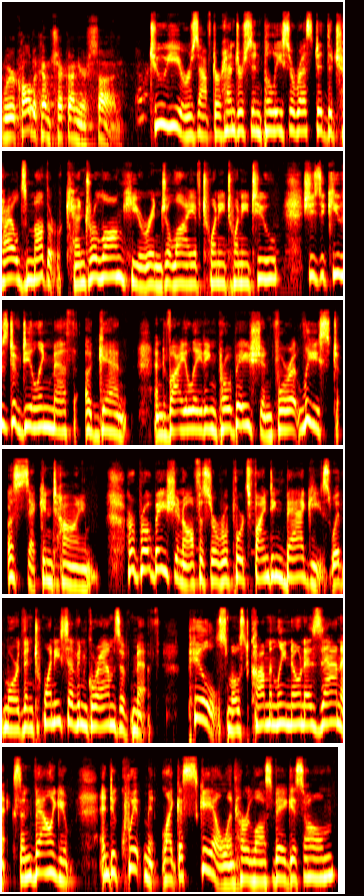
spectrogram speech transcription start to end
we were called to come check on your son. Two years after Henderson police arrested the child's mother, Kendra Long, here in July of 2022, she's accused of dealing meth again and violating probation for at least a second time. Her probation officer reports finding baggies with more than 27 grams of meth, pills most commonly known as Xanax and Valium, and equipment like a scale in her Las Vegas home.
